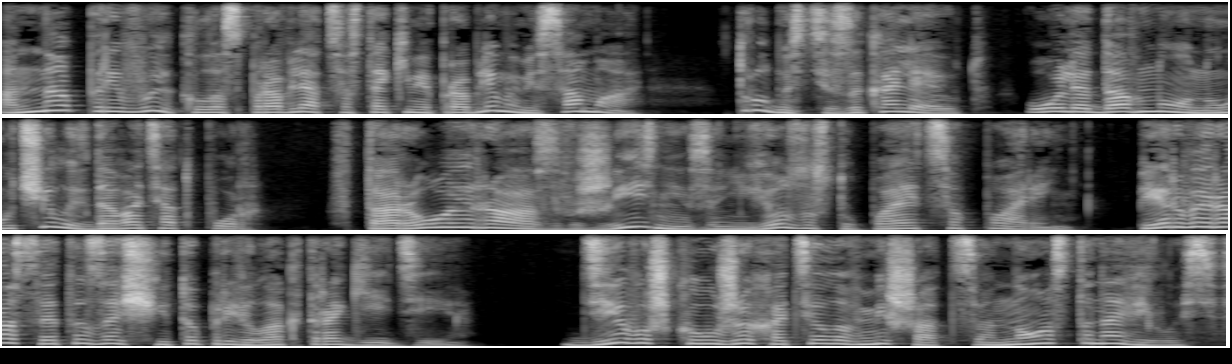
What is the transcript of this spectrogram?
Она привыкла справляться с такими проблемами сама. Трудности закаляют. Оля давно научилась давать отпор. Второй раз в жизни за нее заступается парень. Первый раз эта защита привела к трагедии. Девушка уже хотела вмешаться, но остановилась.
